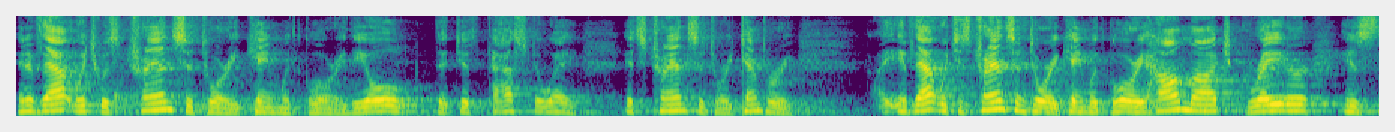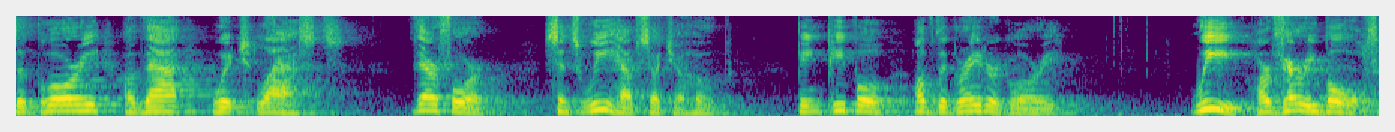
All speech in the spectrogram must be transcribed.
And if that which was transitory came with glory, the old that just passed away, it's transitory, temporary. If that which is transitory came with glory, how much greater is the glory of that which lasts? Therefore, since we have such a hope, being people of the greater glory, we are very bold.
